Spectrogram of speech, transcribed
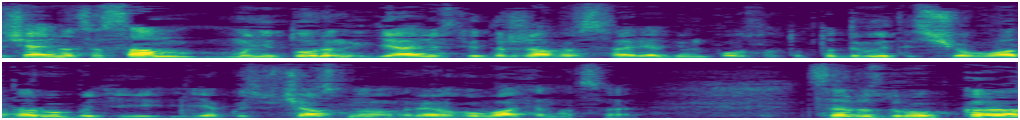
Звичайно, це сам моніторинг діяльності держави в сфері адмінпослуг. Тобто дивитися, що влада робить, і якось вчасно реагувати на це. Це розробка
